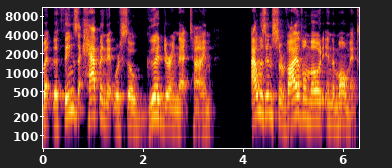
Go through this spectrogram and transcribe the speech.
But the things that happened that were so good during that time, I was in survival mode in the moment.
